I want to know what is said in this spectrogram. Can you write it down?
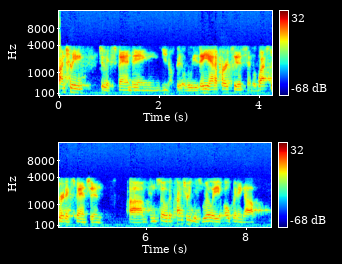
country to expanding, you know, through the Louisiana Purchase and the westward expansion. Um, and so the country was really opening up,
